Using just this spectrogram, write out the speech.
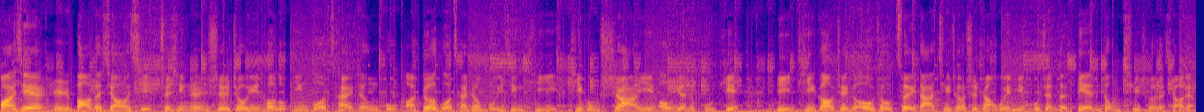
华尔街日报的消息，知情人士周一透露，英国财政部啊，德国财政部已经提议提供十二亿欧元的补贴，以提高这个欧洲最大汽车市场萎靡不振的电动汽车的销量。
